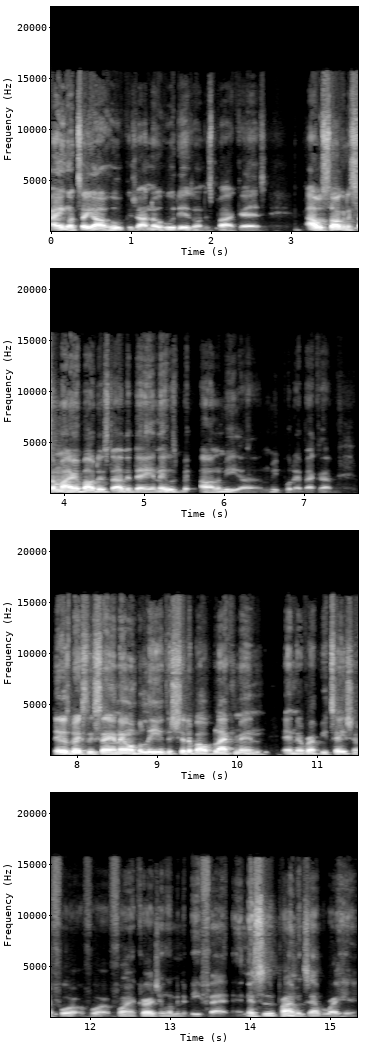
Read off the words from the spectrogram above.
I ain't gonna tell y'all who because y'all know who it is on this podcast. I was talking to somebody about this the other day, and they was. Uh, let me uh, let me pull that back up. They was basically saying they don't believe the shit about black men and their reputation for for for encouraging women to be fat. And this is a prime example right here.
